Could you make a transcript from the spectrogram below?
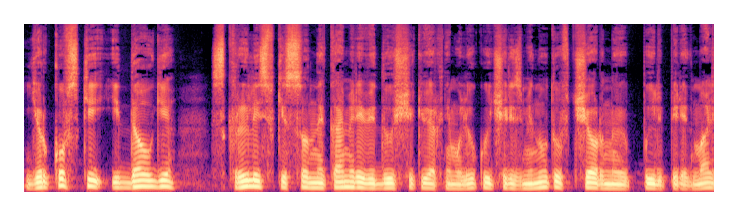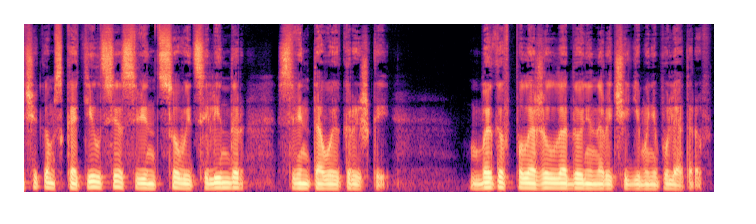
Юрковский и Дауге скрылись в кессонной камере, ведущей к верхнему люку, и через минуту в черную пыль перед мальчиком скатился свинцовый цилиндр с винтовой крышкой. Быков положил ладони на рычаги манипуляторов.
